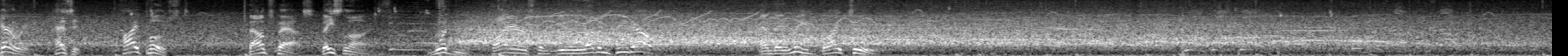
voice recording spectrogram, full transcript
Carey has it. High post. Bounce pass. Baseline. Wooden fires from 11 feet out. And they lead by two. Ball, ball, ball. Run it out, run it out.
